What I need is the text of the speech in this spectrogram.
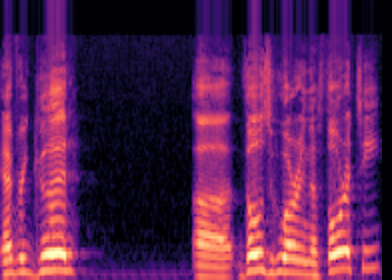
every good, uh, those who are in authority.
